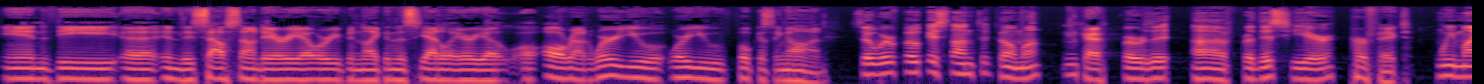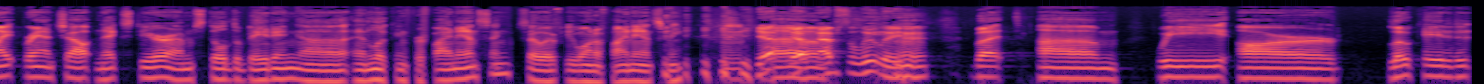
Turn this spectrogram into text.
in the uh, in the South Sound area or even like in the Seattle area all, around? Where are you where are you focusing on? So we're focused on Tacoma Okay, for the uh, for this year. perfect. We might branch out next year. I'm still debating uh, and looking for financing. So if you want to finance me, yeah, yeah, Um, absolutely. but um, we are located.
